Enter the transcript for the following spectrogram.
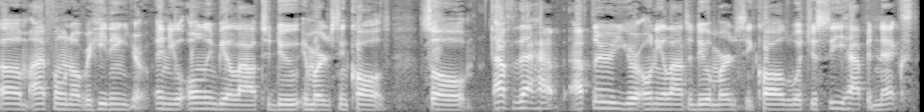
um, iPhone overheating your and you'll only be allowed to do emergency calls. So after that, hap- after you're only allowed to do emergency calls, what you see happen next,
